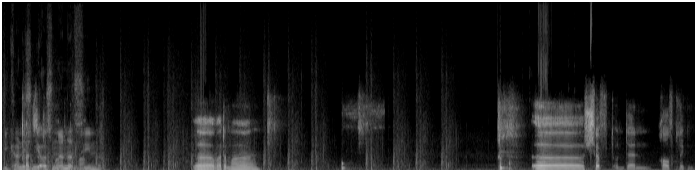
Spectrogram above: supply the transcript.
Wie kann ich Kannst denn die auseinanderziehen? machen? Äh, warte mal. Äh, Shift und dann raufklicken.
